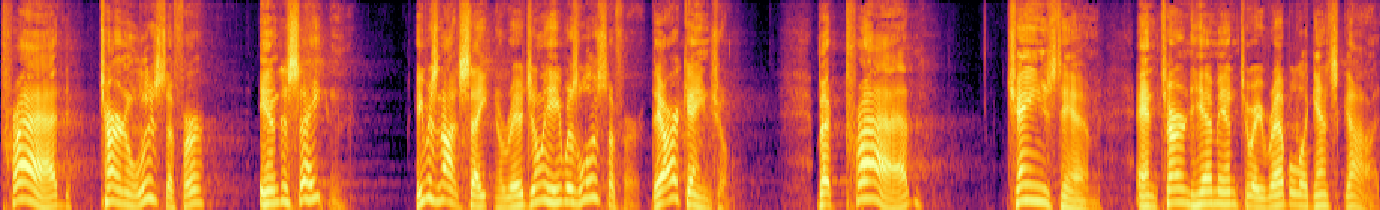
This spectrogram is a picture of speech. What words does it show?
Pride turned Lucifer into Satan. He was not Satan originally, he was Lucifer, the archangel. But pride changed him and turned him into a rebel against God.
